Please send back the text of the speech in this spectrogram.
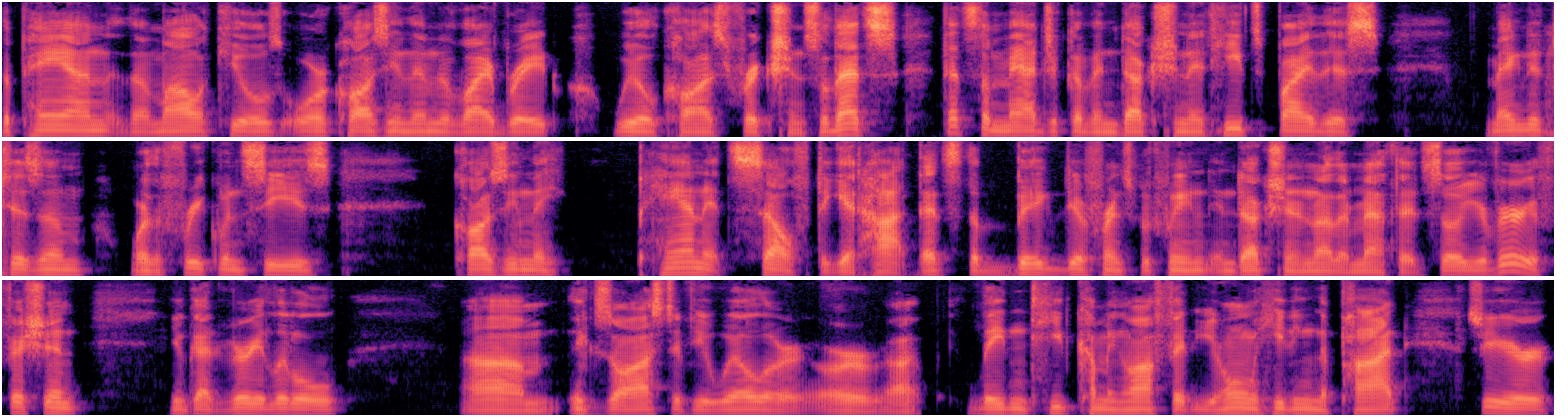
the pan, the molecules, or causing them to vibrate will cause friction. So that's that's the magic of induction. It heats by this magnetism or the frequencies, causing the pan itself to get hot. That's the big difference between induction and other methods. So you're very efficient. You've got very little um, exhaust, if you will, or, or uh, latent heat coming off it. You're only heating the pot, so your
